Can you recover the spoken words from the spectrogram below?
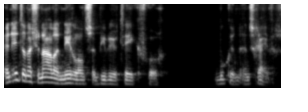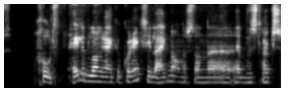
Een internationale Nederlandse bibliotheek voor boeken en schrijvers. Goed, hele belangrijke correctie lijkt me, anders dan uh, hebben we straks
